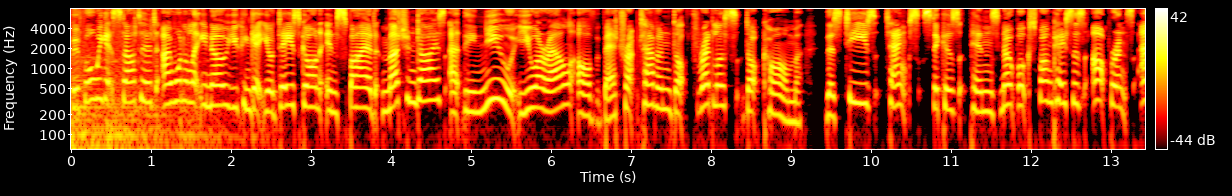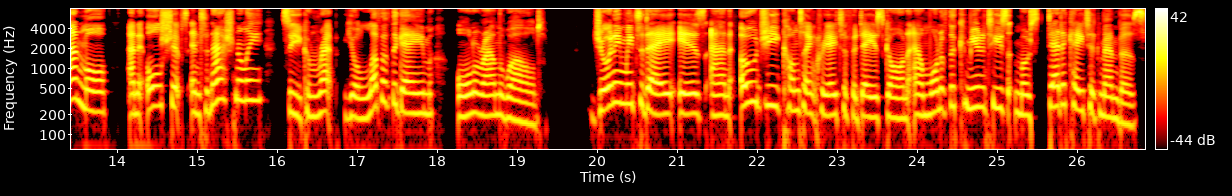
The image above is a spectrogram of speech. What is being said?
Before we get started, I want to let you know you can get your Days Gone inspired merchandise at the new URL of beartraptavern.threadless.com. There's tees, tanks, stickers, pins, notebooks, phone cases, art prints, and more, and it all ships internationally so you can rep your love of the game all around the world. Joining me today is an OG content creator for Days Gone and one of the community's most dedicated members.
